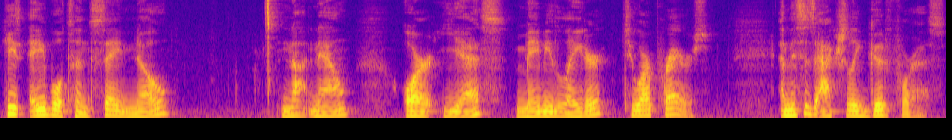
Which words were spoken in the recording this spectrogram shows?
He's able to say no, not now, or yes, maybe later to our prayers. And this is actually good for us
